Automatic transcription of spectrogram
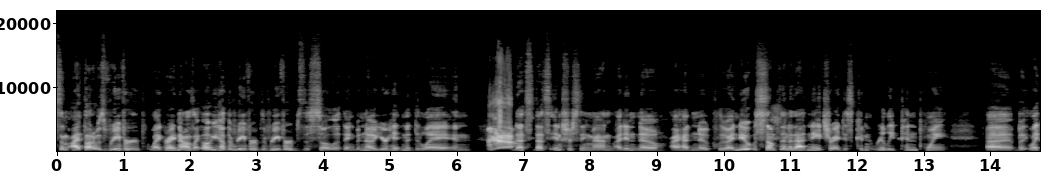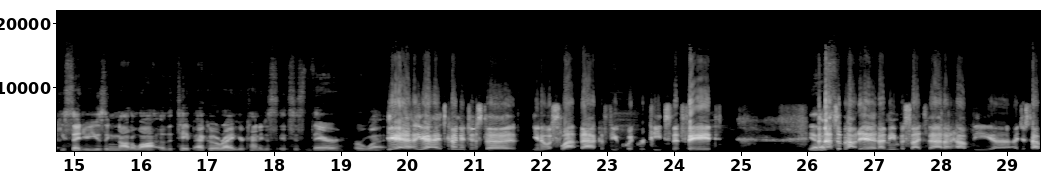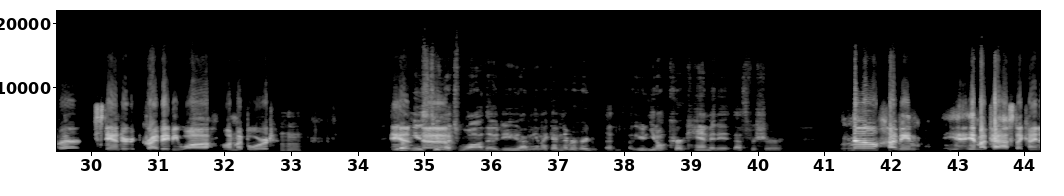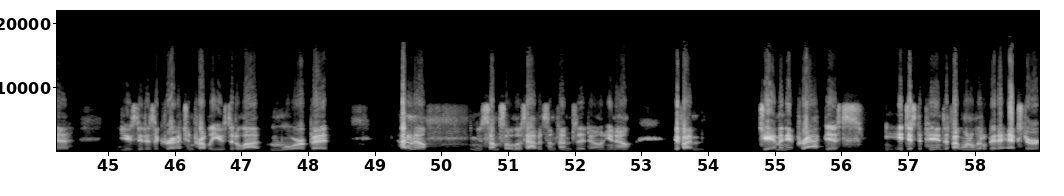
some I thought it was reverb. Like right now, I was like, oh, you have the reverb. The reverb's the solo thing, but no, you're hitting the delay, and Yeah. that's that's interesting, man. I didn't know. I had no clue. I knew it was something of that nature. I just couldn't really pinpoint. Uh, but like you said, you're using not a lot of the tape echo, right? You're kind of just it's just there or what? Yeah, yeah, it's kind of just a you know a slap back, a few quick repeats that fade, Yeah, and that's, that's about it. I mean, besides that, I have the uh, I just have a standard Crybaby wah on my board. hmm You don't and, use too uh, much wah though, do you? I mean, like I've never heard. A, you you don't Kirk Hammett it. That's for sure. No, I mean, in my past, I kind of used it as a crutch and probably used it a lot more, but I don't know, Some solos have it, sometimes they don't. You know, if I'm jamming at practice, it just depends. If I want a little bit of extra,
